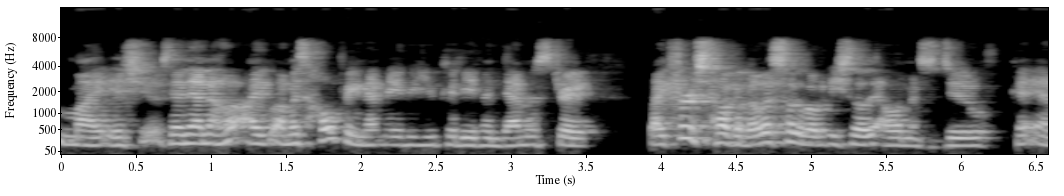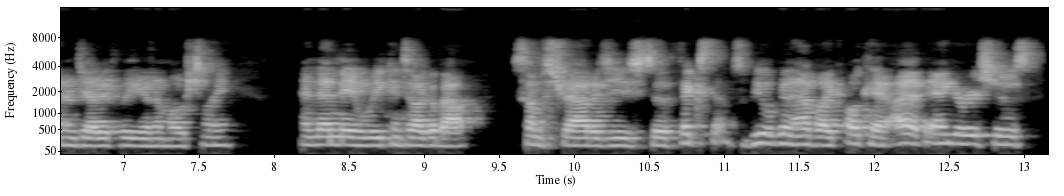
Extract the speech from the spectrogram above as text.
my issues? And then I, I was hoping that maybe you could even demonstrate. Like first, talk about let's talk about what each of those elements do energetically and emotionally, and then maybe we can talk about some strategies to fix them. So people can have like, okay, I have anger issues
